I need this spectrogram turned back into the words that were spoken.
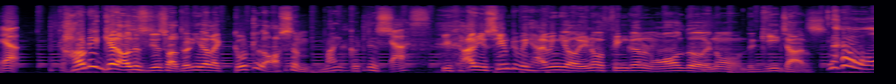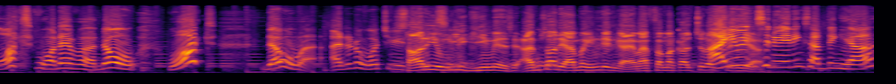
yeah, How do you get all this juice, Faltoni? You're like total awesome. My goodness. yes. You have you seem to be having your you know finger in all the you know the ghee jars. what? Whatever. No. What? No. I don't know what you. Sorry, ungli ghee mein. I'm sorry, I'm an Indian guy. I'm from a culture of Are you India. insinuating something here?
